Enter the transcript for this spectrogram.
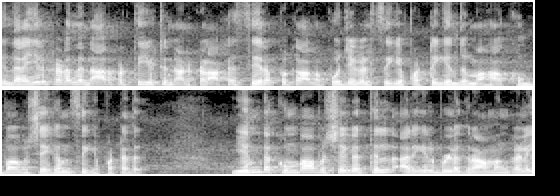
இந்த நிலையில் கடந்த நாற்பத்தி எட்டு நாட்களாக சிறப்பு கால பூஜைகள் செய்யப்பட்டு இன்று மகா கும்பாபிஷேகம் செய்யப்பட்டது. இந்த கும்பாபிஷேகத்தில் அருகில் உள்ள கிராமங்களை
